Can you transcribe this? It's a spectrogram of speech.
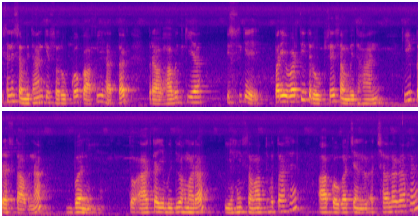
इसने संविधान के स्वरूप को काफ़ी हद तक प्रभावित किया। इसके परिवर्तित रूप से संविधान की प्रस्तावना बनी है। तो आज का ये वीडियो हमारा यहीं समाप्त होता है। आपको अगर चैनल अच्छा लगा है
